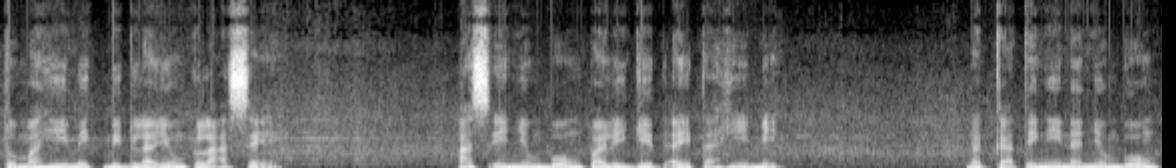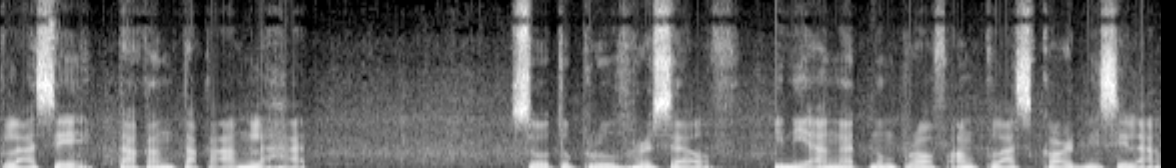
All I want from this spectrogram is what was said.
Tumahimik bigla yung klase. As in yung buong paligid ay tahimik. Nagkatinginan yung buong klase, takang-taka ang lahat. So to prove herself, iniangat nung prof ang class card ni Silang.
